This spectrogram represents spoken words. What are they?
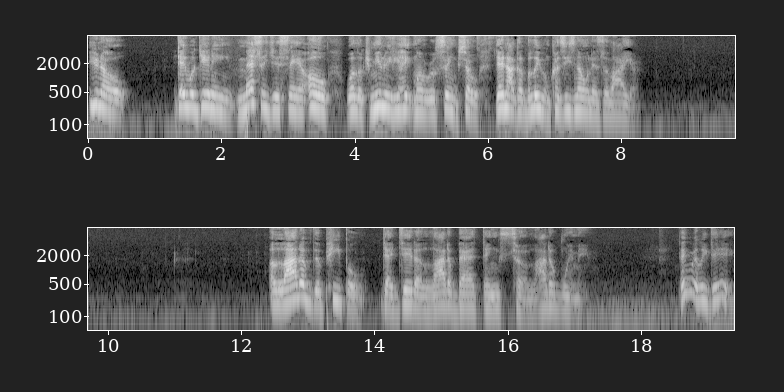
you know, they were getting messages saying, oh, well, the community hate Monroe Singh, so they're not going to believe him because he's known as a liar. A lot of the people that did a lot of bad things to a lot of women, they really did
